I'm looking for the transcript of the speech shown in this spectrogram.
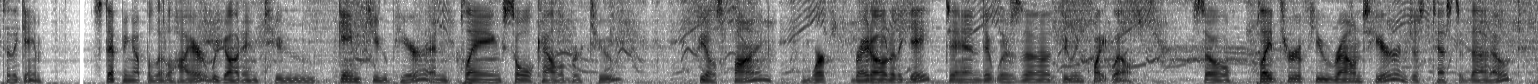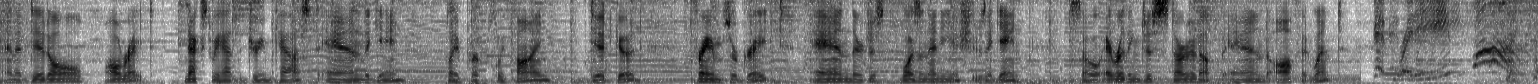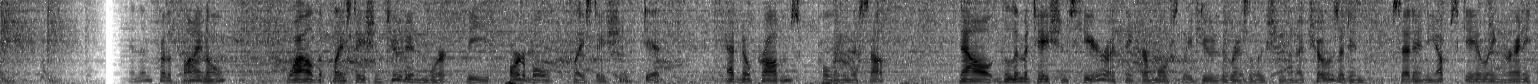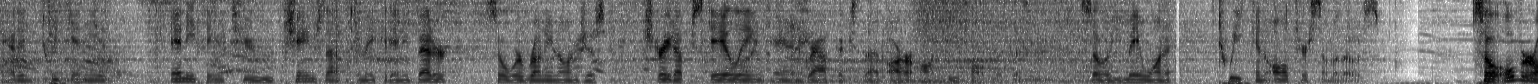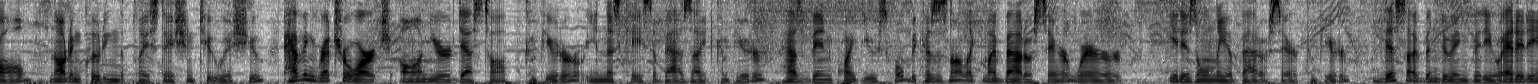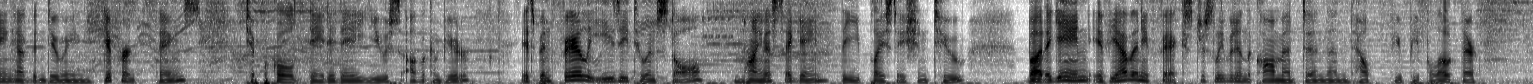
to the game. Stepping up a little higher, we got into GameCube here and playing Soul Calibur 2. Feels fine, worked right out of the gate, and it was uh, doing quite well. So played through a few rounds here and just tested that out, and it did all all right. Next we had the Dreamcast, and again, played perfectly fine, did good, frames were great, and there just wasn't any issues again. So everything just started up and off it went. Get ready, and then for the final, while the PlayStation 2 didn't work, the portable PlayStation did. Had no problems pulling this up. Now, the limitations here, I think, are mostly due to the resolution that I chose. I didn't set any upscaling or anything. I didn't tweak any anything to change that to make it any better. So we're running on just straight up scaling and graphics that are on default with this. So you may want to tweak and alter some of those. So overall, not including the PlayStation 2 issue, having RetroArch on your desktop computer, in this case a Bazzite computer, has been quite useful because it's not like my Batocera where it is only a Batocera computer. This I've been doing video editing, I've been doing different things, typical day-to-day -day use of a computer. It's been fairly easy to install, minus, again, the PlayStation 2. But again, if you have any fix, just leave it in the comment and then help a few people out there.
